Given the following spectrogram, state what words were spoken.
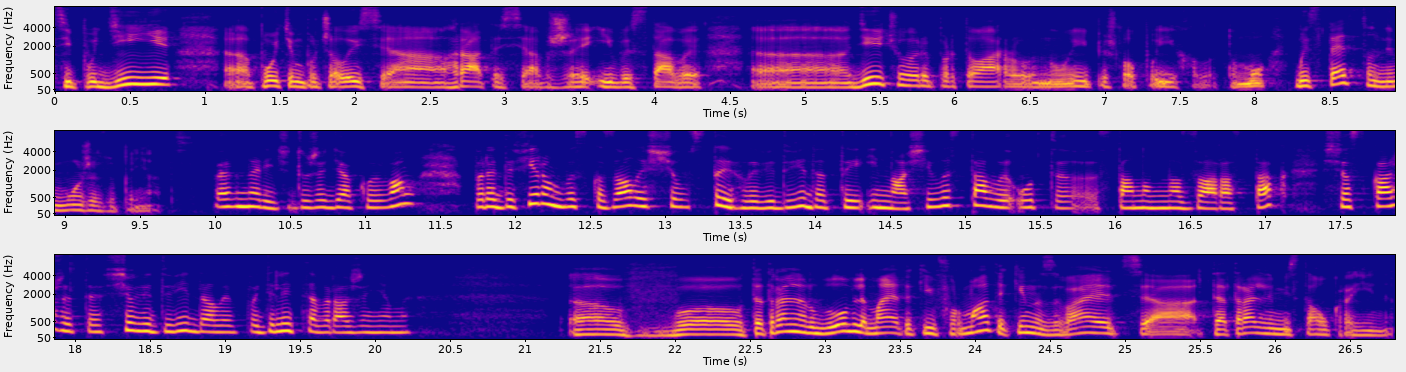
ці події. Потім почалися гратися вже і вистави діючого репертуару. Ну і пішло-поїхало. Тому мистецтво не може зупинятися. Певна річ, дуже дякую вам. Перед ефіром ви сказали, що встигли відвідати і наші вистави, от е, станом на зараз, так? Що скажете, що відвідали? Поділіться враженнями. Е, В театральна риболовля має такий формат, який називається Театральні міста України.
